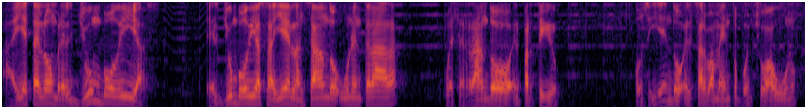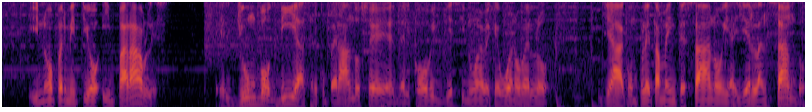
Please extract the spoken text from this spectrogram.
ahí está el hombre, el Jumbo Díaz. El Jumbo Díaz ayer lanzando una entrada, pues cerrando el partido, consiguiendo el salvamento, ponchó a uno y no permitió imparables el Jumbo Díaz recuperándose del COVID-19. Qué bueno verlo ya completamente sano y ayer lanzando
